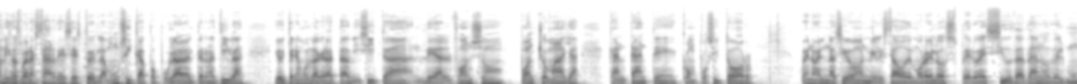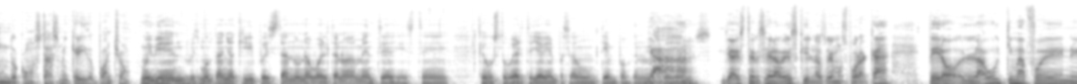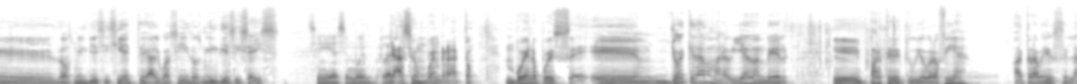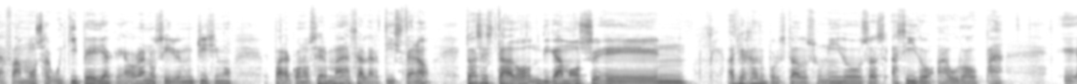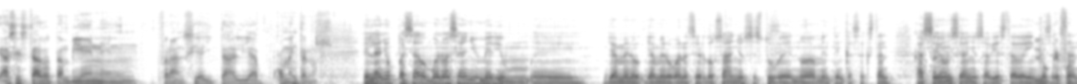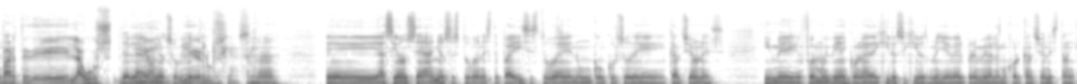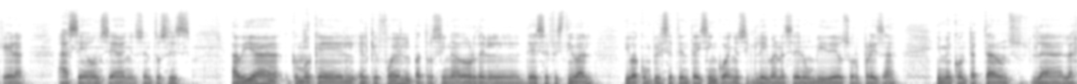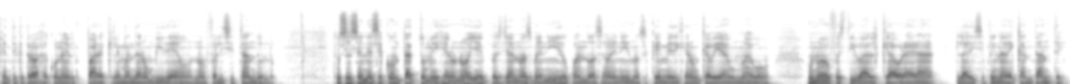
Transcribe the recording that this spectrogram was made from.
Amigos, buenas tardes. Esto es la música popular alternativa y hoy tenemos la grata visita de Alfonso Poncho Maya, cantante, compositor. Bueno, él nació en el estado de Morelos, pero es ciudadano del mundo. ¿Cómo estás, mi querido Poncho? Muy bien, Luis Montaño aquí, pues dando una vuelta nuevamente. Este, qué gusto verte. Ya habían pasado un tiempo que no nos ya, Ya es tercera vez que nos vemos por acá pero la última fue en el 2017, algo así, 2016. Sí, hace un buen rato. Ya hace un buen rato. Bueno, pues eh, eh, yo he quedado maravillado en ver eh, parte de tu biografía a través de la famosa Wikipedia, que ahora nos sirve muchísimo para conocer más al artista, ¿no? Tú has estado, digamos, en, has viajado por Estados Unidos, has, has ido a Europa, eh, has estado también en Francia, Italia. Coméntanos. El año pasado, bueno, hace año y medio, mm, eh, ya, me ya me lo van a ser dos años, estuve nuevamente en Kazajstán. Hace 11 años había estado ahí en Lo que fue parte de la URSS, de la Unión, Soviética. De Rusia, eh, hace 11 años estuve en este país, estuve en un concurso de canciones y me fue muy bien con la de Giros y Giros, me llevé el premio a la mejor canción extranjera hace 11 años. Entonces, había como que el, que fue el patrocinador del, de ese festival iba a cumplir 75 años y le iban a hacer un video sorpresa y me contactaron la, la gente que trabaja con él para que le mandara un video, ¿no? Felicitándolo. Entonces en ese contacto me dijeron, oye, pues ya no has venido, ¿cuándo vas a venir? No sé qué, y me dijeron que había un nuevo un nuevo festival que ahora era la disciplina de cantante.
